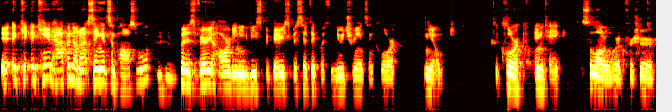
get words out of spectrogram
It, it, it can happen. I'm not saying it's impossible, Mhm. but it's very hard. You need to be sp- very specific with nutrients and caloric, you know, caloric intake. It's a lot of work for sure.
